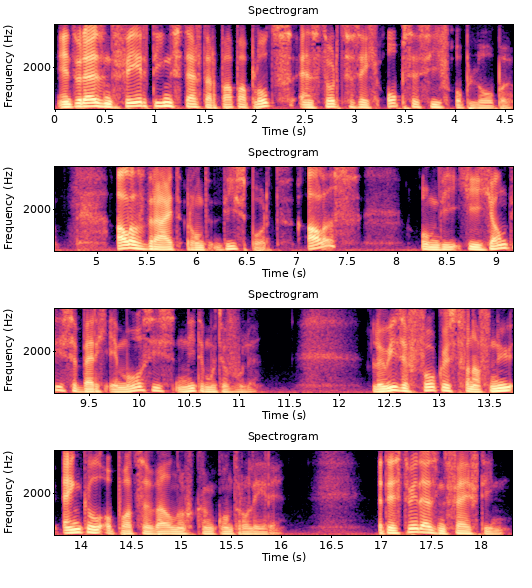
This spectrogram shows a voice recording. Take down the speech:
In 2014 sterft haar papa plots en stort ze zich obsessief op lopen. Alles draait rond die sport. Alles om die gigantische berg emoties niet te moeten voelen. Louise focust vanaf nu enkel op wat ze wel nog kan controleren. Het is 2015.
